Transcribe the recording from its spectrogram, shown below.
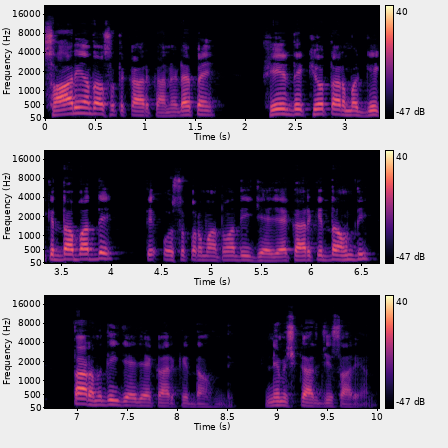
ਸਾਰਿਆਂ ਦਾ ਸਤਿਕਾਰ ਕਰਨ ਡੇ ਪਏ, ਫਿਰ ਦੇਖਿਓ ਧਰਮ ਅੱਗੇ ਕਿੱਦਾਂ ਵੱਧਦੇ ਤੇ ਉਸ ਪਰਮਾਤਮਾ ਦੀ ਜੈ ਜੈਕਾਰ ਕਿੱਦਾਂ ਹੁੰਦੀ, ਧਰਮ ਦੀ ਜੈ ਜੈਕਾਰ ਕਿੱਦਾਂ ਹੁੰਦੀ। ਨਮਸਕਾਰ ਜੀ ਸਾਰਿਆਂ ਨੂੰ।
